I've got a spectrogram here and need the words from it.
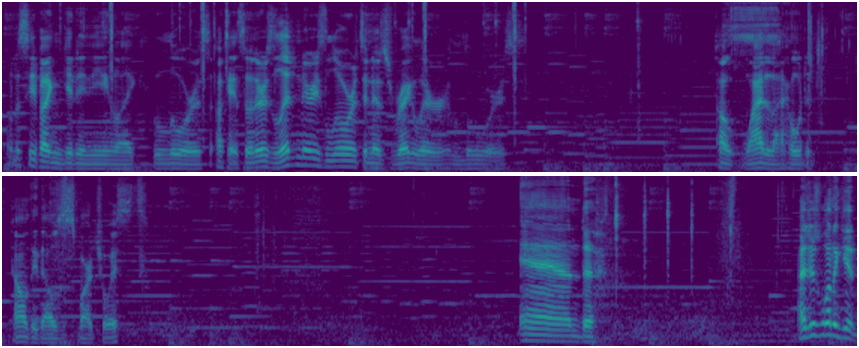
I want to see if I can get any, like, lures. Okay, so there's legendaries lures and there's regular lures. Oh, why did I hold it? I don't think that was a smart choice. And I just want to get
